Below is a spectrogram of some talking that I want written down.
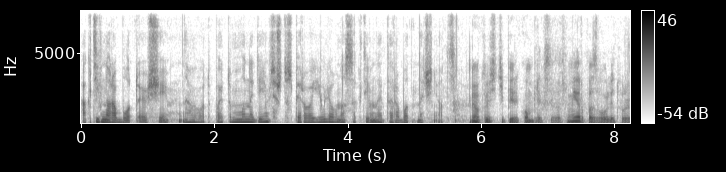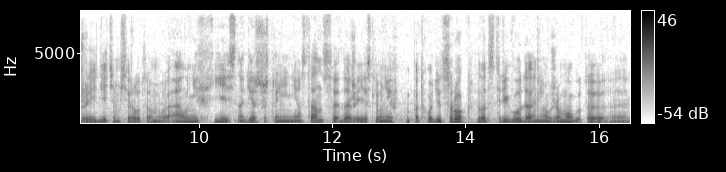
активно работающий. Вот, поэтому мы надеемся, что с 1 июля у нас активно эта работа начнется. Ну, то есть теперь комплекс этот мер позволит уже и детям-сиротам, а у них есть надежда, что они не останутся, даже если у них подходит срок, 23 года, они уже могут... Э,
